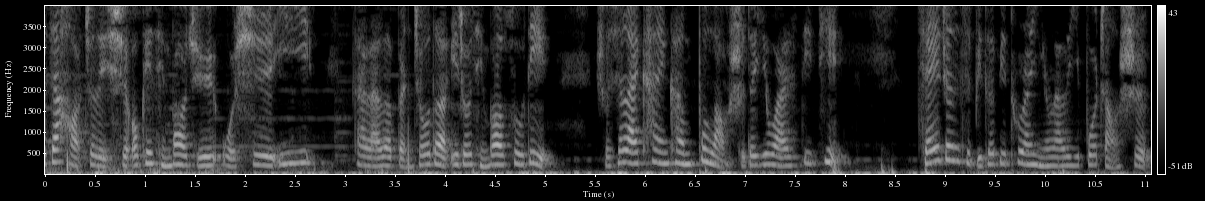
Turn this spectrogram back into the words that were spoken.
大家好，这里是 OK 情报局，我是依依，带来了本周的一周情报速递。首先来看一看不老实的 USDT。前一阵子比特币突然迎来了一波涨势，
